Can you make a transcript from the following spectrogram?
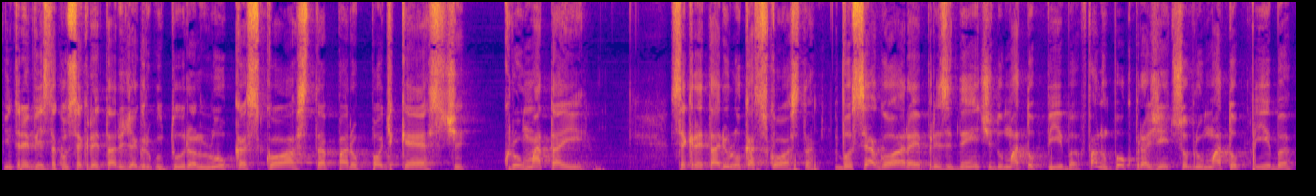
Entrevista com o secretário de Agricultura Lucas Costa para o podcast Crumataí. Secretário Lucas Costa, você agora é presidente do Matopiba. Fale um pouco para a gente sobre o Matopiba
